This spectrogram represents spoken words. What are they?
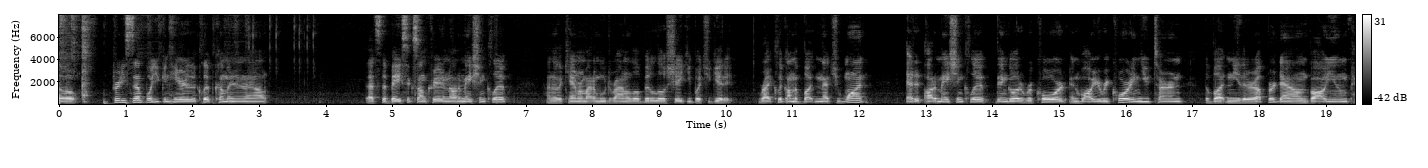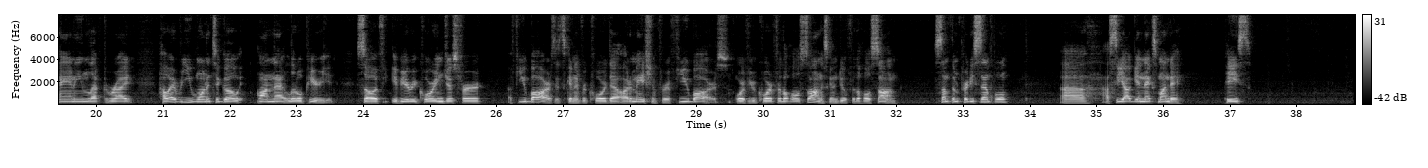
So pretty simple. You can hear the clip coming in and out. That's the basics on creating an automation clip. I know the camera might have moved around a little bit, a little shaky, but you get it. Right click on the button that you want, edit automation clip, then go to record, and while you're recording you turn the button either up or down, volume, panning, left or right, however you want it to go on that little period. So if, if you're recording just for a few bars, it's going to record that automation for a few bars. Or if you record it for the whole song, it's going to do it for the whole song. Something pretty simple. Uh, I'll see y'all again next Monday. Peace.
